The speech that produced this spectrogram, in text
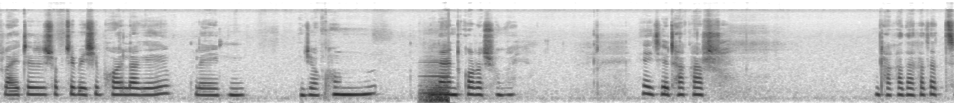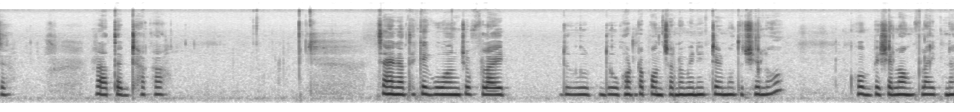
ফ্লাইটের সবচেয়ে বেশি ভয় লাগে প্লেন যখন ল্যান্ড করার সময়। এই যে ঢাকার, ঢাকা দেখা যাচ্ছে, রাতের ঢাকা। চায়না থেকে গুয়াংজো ফ্লাইট দু দু ঘণ্টা পঞ্চান্ন মিনিটের মতো ছিল। খুব বেশি লং ফ্লাইট না।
